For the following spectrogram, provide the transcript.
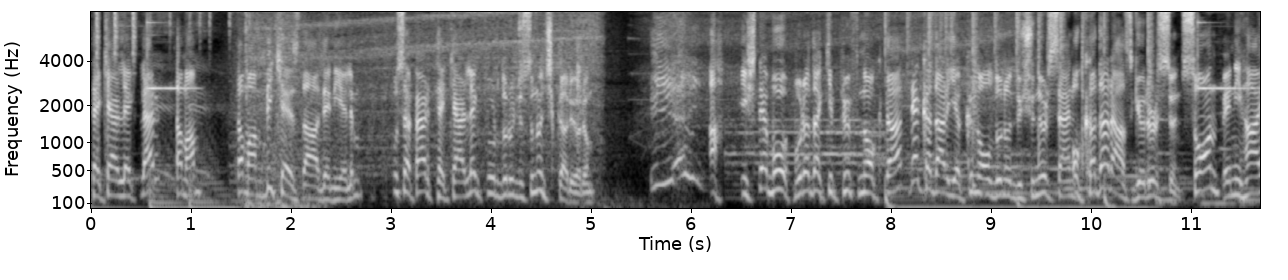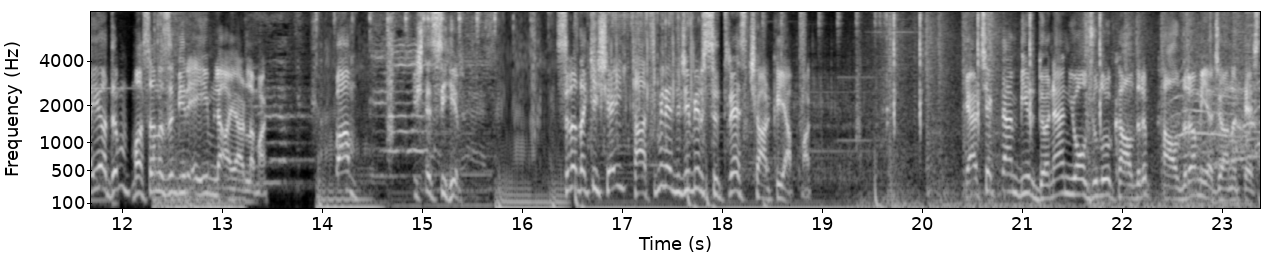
Tekerlekler tamam. Tamam bir kez daha deneyelim. Bu sefer tekerlek durdurucusunu çıkarıyorum. Ah işte bu. Buradaki püf nokta ne kadar yakın olduğunu düşünürsen o kadar az görürsün. Son ve nihai adım masanızı bir eğimle ayarlamak. Bam. İşte sihir. Sıradaki şey tatmin edici bir stres çarkı yapmak. Gerçekten bir dönen yolculuğu kaldırıp kaldıramayacağını test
